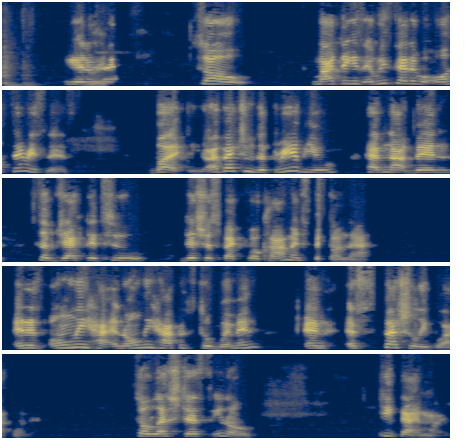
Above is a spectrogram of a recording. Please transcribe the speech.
You get what I'm saying? So my thing is, and we said it with all seriousness, but I bet you the three of you have not been subjected to disrespectful comments based on that. And it's only ha- it only happens to women and especially black women. So let's just, you know, keep that in mind.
